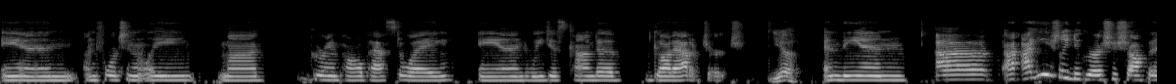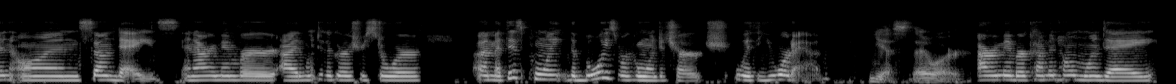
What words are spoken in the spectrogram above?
and unfortunately, my grandpa passed away, and we just kind of got out of church. Yeah. And then I, I I usually do grocery shopping on Sundays, and I remember I went to the grocery store. Um, at this point, the boys were going to church with your dad. Yes, they were. I remember coming home one day.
